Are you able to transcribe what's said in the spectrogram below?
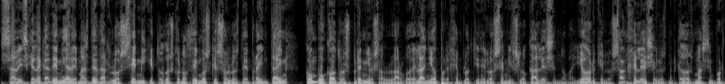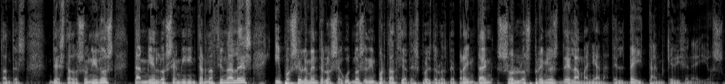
Sabéis que la Academia, además de dar los semi que todos conocemos, que son los de prime time, convoca otros premios a lo largo del año. Por ejemplo, tiene los semis locales en Nueva York, en Los Ángeles y en los mercados más importantes de Estados Unidos. También los semi internacionales y posiblemente los segundos en importancia después de los de prime time son los premios de la mañana, del daytime que dicen ellos.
